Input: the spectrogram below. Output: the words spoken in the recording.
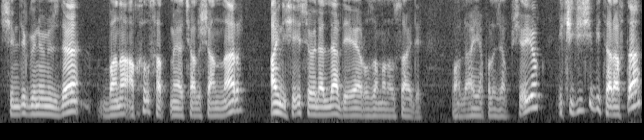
Şimdi günümüzde bana akıl satmaya çalışanlar aynı şeyi söylerlerdi eğer o zaman olsaydı. Vallahi yapılacak bir şey yok. İki kişi bir tarafta,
